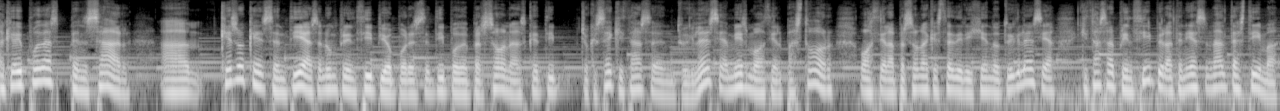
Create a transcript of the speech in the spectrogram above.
a que hoy puedas pensar a ¿Qué es lo que sentías en un principio por ese tipo de personas? ¿Qué tipo, yo que sé, quizás en tu iglesia mismo, hacia el pastor o hacia la persona que esté dirigiendo tu iglesia? Quizás al principio la tenías en alta estima,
